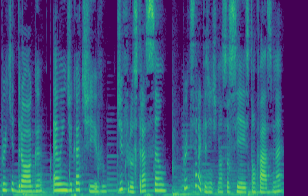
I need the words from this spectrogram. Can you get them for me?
Porque droga é o indicativo de frustração. Por que será que a gente não associa isso tão fácil, né?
